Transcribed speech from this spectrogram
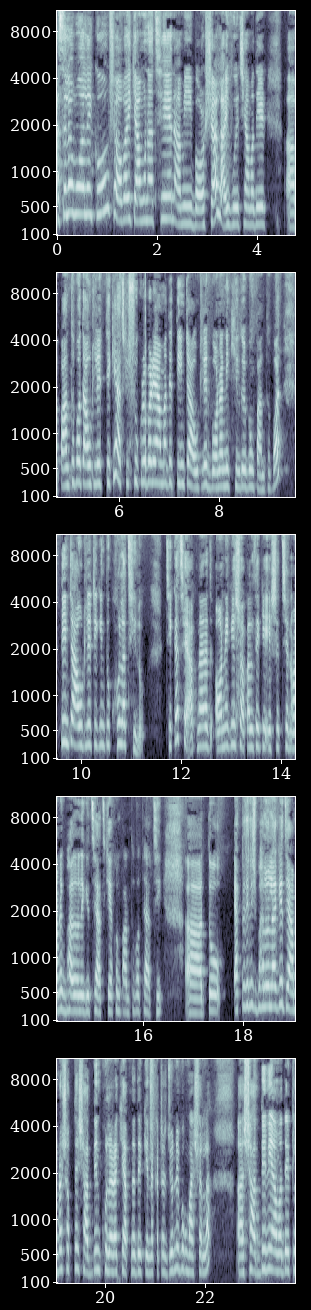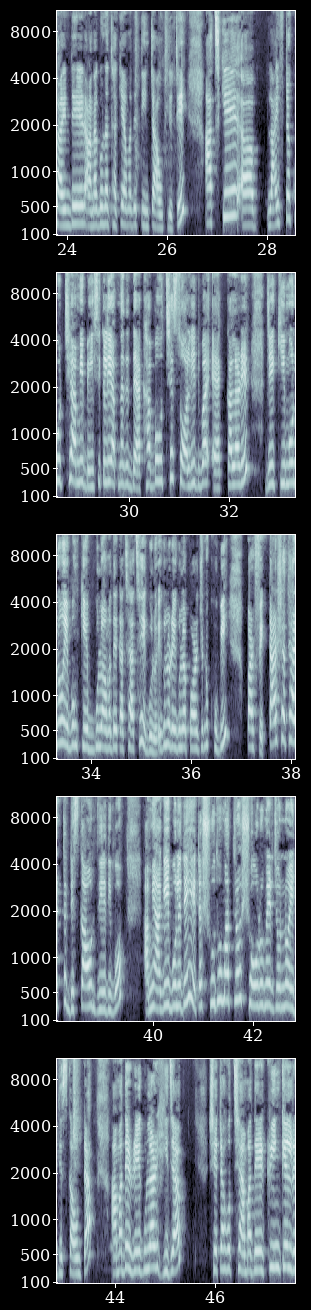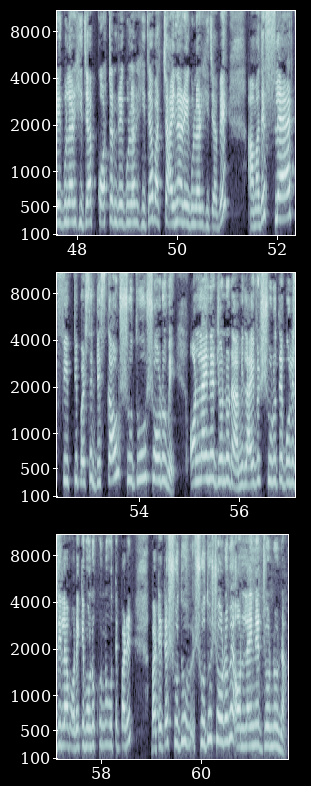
আসসালামু আলাইকুম সবাই কেমন আছেন? আমি বর্ষা লাইভ হয়েছে আমাদের পান্থপথ আউটলেট থেকে। আজকে শুক্রবারে আমাদের তিনটা আউটলেট বনানী খিলগ এবং পান্থপথ। তিনটা আউটলেটই কিন্তু খোলা ছিল। ঠিক আছে? আপনারা অনেকে সকাল থেকে এসেছেন অনেক ভালো লেগেছে। আজকে এখন পান্থপথে আছি। আহ, তো একটা জিনিস ভালো লাগে যে আমরা সপ্তাহে সাত দিন খোলা রাখি আপনাদের কেনাকাটার জন্য এবং মাসাল্লাহ সাত দিনই আমাদের ক্লায়েন্টদের আনাগোনা থাকে আমাদের তিনটা আউটলেটে আজকে লাইভটা করছি আমি বেসিক্যালি আপনাদের দেখাবো হচ্ছে সলিড বা এক কালারের যে কিমোনো এবং কেপগুলো আমাদের কাছে আছে এগুলো। এগুলো রেগুলার পরার জন্য খুবই পারফেক্ট তার সাথে একটা ডিসকাউন্ট দিয়ে দিব। আমি আগেই বলে দিই, এটা শুধুমাত্র শোরুমের জন্য এই ডিসকাউন্টটা আমাদের রেগুলার হিজাব সেটা হচ্ছে আমাদের ক্রিঙ্কেল রেগুলার হিজাব কটন রেগুলার হিজাব আর চাইনা রেগুলার হিজাবে আমাদের ফ্ল্যাট ফিফটি পার্সেন্ট ডিসকাউন্ট শুধু শোরুমে অনলাইনের জন্য না, আমি লাইভের শুরুতে বলে দিলাম, অনেকে মনক্ষুণ্ণ হতে পারেন বাট এটা শুধু শুধু শোরুমে অনলাইনের জন্য না।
